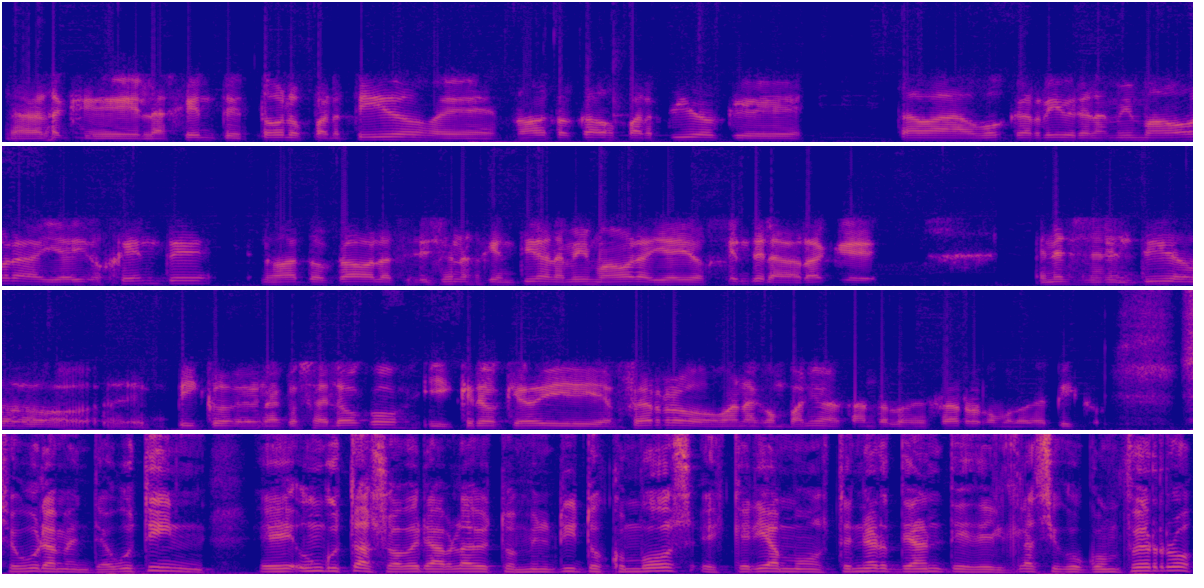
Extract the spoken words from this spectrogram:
La verdad que la gente, todos los partidos, eh, nos ha tocado partidos que estaba Boca River a la misma hora y ha ido gente, nos ha tocado la selección argentina a la misma hora y ha ido gente, la verdad que en ese sentido, eh, Pico es una cosa de loco y creo que hoy en Ferro van a acompañar tanto los de Ferro como los de Pico. Seguramente. Agustín, eh, un gustazo haber hablado estos minutitos con vos. Eh, queríamos tenerte antes del clásico con Ferro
